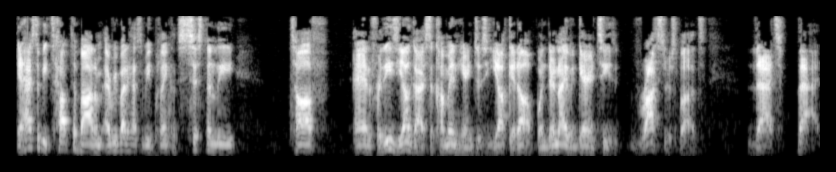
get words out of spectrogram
it has to be top to bottom. Everybody has to be playing consistently tough. And for these young guys to come in here and just yuck it up when they're not even guaranteed roster spots, that's bad.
